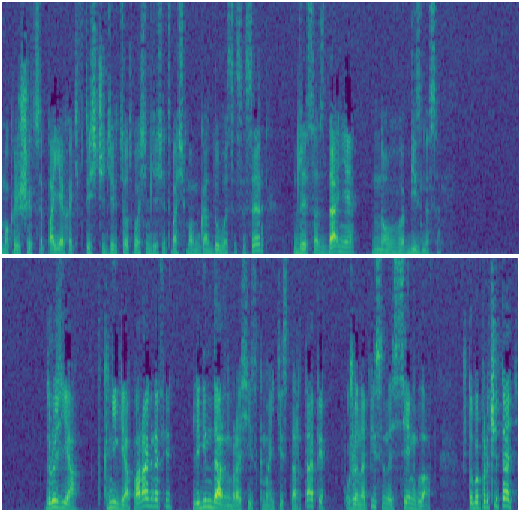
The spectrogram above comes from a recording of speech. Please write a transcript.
мог решиться поехать в 1988 году в СССР для создания нового бизнеса. Друзья, в книге о параграфе, легендарном российском IT-стартапе, уже написано 7 глав. Чтобы прочитать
